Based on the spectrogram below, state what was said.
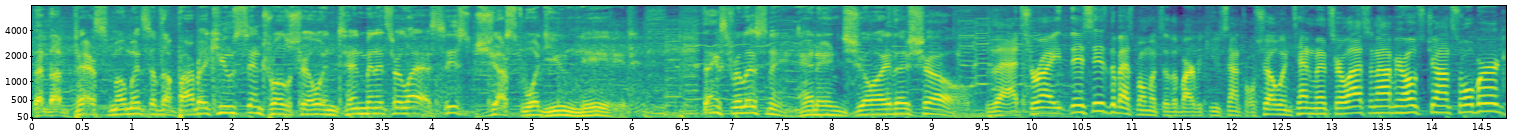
Then the best moments of the Barbecue Central show in 10 minutes or less is just what you need. Thanks for listening and enjoy the show. That's right. This is the best moments of the Barbecue Central show in 10 minutes or less, and I'm your host, Jon Solberg.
